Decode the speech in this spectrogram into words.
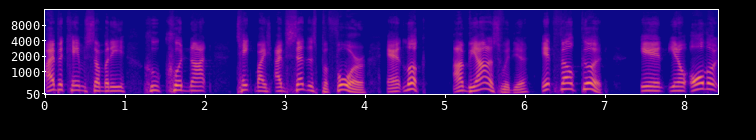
I became somebody who could not take my I've said this before and look, I'll be honest with you, it felt good. It you know all the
